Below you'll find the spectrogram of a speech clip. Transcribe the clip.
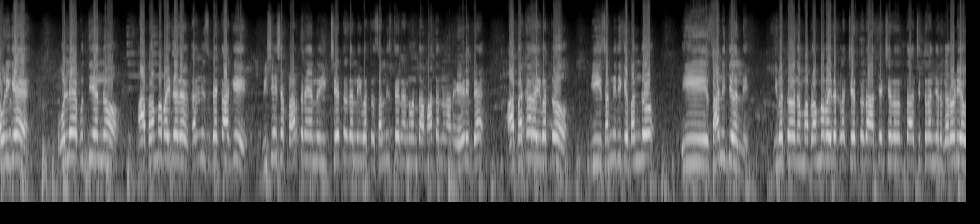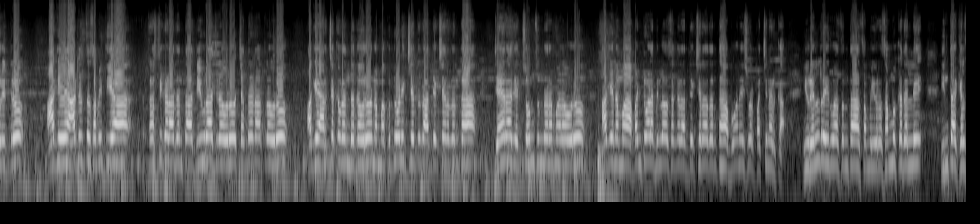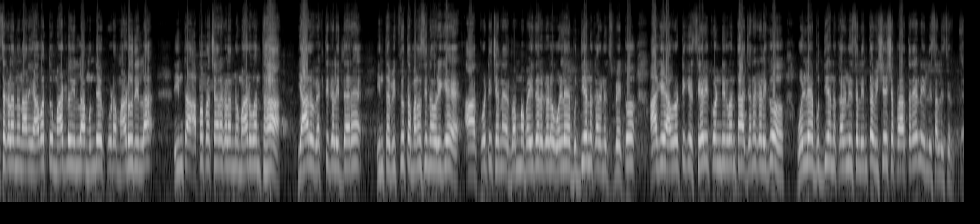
ಅವರಿಗೆ ಒಳ್ಳೆಯ ಬುದ್ಧಿಯನ್ನು ಆ ಬ್ರಹ್ಮ ವೈದ್ಯರು ಕರುಣಿಸಬೇಕಾಗಿ ವಿಶೇಷ ಪ್ರಾರ್ಥನೆಯನ್ನು ಈ ಕ್ಷೇತ್ರದಲ್ಲಿ ಇವತ್ತು ಸಲ್ಲಿಸ್ತೇನೆ ಅನ್ನುವಂಥ ಮಾತನ್ನು ನಾನು ಹೇಳಿದ್ದೆ. ಆ ಪ್ರಕಾರ ಇವತ್ತು ಈ ಸನ್ನಿಧಿಗೆ ಬಂದು ಈ ಸಾನ್ನಿಧ್ಯದಲ್ಲಿ ಇವತ್ತು ನಮ್ಮ ಬ್ರಹ್ಮ ವೈದ್ಯಕಲ ಕ್ಷೇತ್ರದ ಅಧ್ಯಕ್ಷರಾದಂಥ ಚಿತ್ತರಂಜನ್ ಗರೋಡಿ ಅವರಿದ್ದರು ಹಾಗೆಯೇ ಆಡಳಿತ ಸಮಿತಿಯ ಟ್ರಸ್ಟಿಗಳಾದಂಥ ದೇವರಾಜ್ರವರು, ಚಂದ್ರನಾಥ್ರವರು, ಹಾಗೆ ಅರ್ಚಕ ವೃಂದದವರು, ನಮ್ಮ ಕುದ್ರೋಳಿ ಕ್ಷೇತ್ರದ ಅಧ್ಯಕ್ಷರಾದಂತಹ ಜಯರಾಜ್ ಎಚ್. ಸೋಮಸುಂದರಮ್ಮರವರು ಹಾಗೆ ನಮ್ಮ ಬಂಟ್ವಾಳ ಬಿಲ್ಲವ ಸಂಘದ ಅಧ್ಯಕ್ಷರಾದಂತಹ ಭುವನೇಶ್ವರ್ ಪಚ್ಚಿನಡ್ಕ ಇವರೆಲ್ಲರೂ ಇರುವಂತಹ ಸಮ್, ಇವರ ಸಮ್ಮುಖದಲ್ಲಿ ಇಂಥ ಕೆಲಸಗಳನ್ನು ನಾನು ಯಾವತ್ತೂ ಮಾಡಲೂ ಇಲ್ಲ, ಮುಂದೆ ಕೂಡ ಮಾಡುವುದಿಲ್ಲ. ಇಂಥ ಅಪಪ್ರಚಾರಗಳನ್ನು ಮಾಡುವಂತಹ ಯಾರು ವ್ಯಕ್ತಿಗಳಿದ್ದಾರೆ, ಇಂಥ ವಿಕೃತ ಮನಸ್ಸಿನವರಿಗೆ ಆ ಕೋಟಿ ಚೆನ್ನೈ ಬ್ರಹ್ಮ ಬೈದರುಗಳು ಒಳ್ಳೆಯ ಬುದ್ಧಿಯನ್ನು ಕರುಣಿಸಬೇಕು, ಹಾಗೆ ಅವರೊಟ್ಟಿಗೆ ಸೇರಿಕೊಂಡಿರುವಂತಹ ಜನಗಳಿಗೂ ಒಳ್ಳೆಯ ಬುದ್ಧಿಯನ್ನು ಕರುಣಿಸಲಿ ಅಂತ ವಿಶೇಷ ಪ್ರಾರ್ಥನೆಯನ್ನು ಇಲ್ಲಿ ಸಲ್ಲಿಸಿರುತ್ತೆ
